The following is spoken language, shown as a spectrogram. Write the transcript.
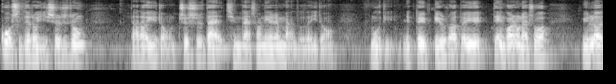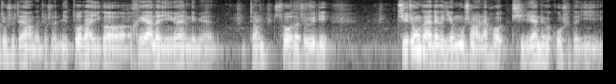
故事的这种仪式之中。达到一种知识在情感上令人满足的一种目的。你对，比如说对于电影观众来说，娱乐就是这样的，就是你坐在一个黑暗的影院里面，将所有的注意力集中在这个荧幕上，然后体验这个故事的意义。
